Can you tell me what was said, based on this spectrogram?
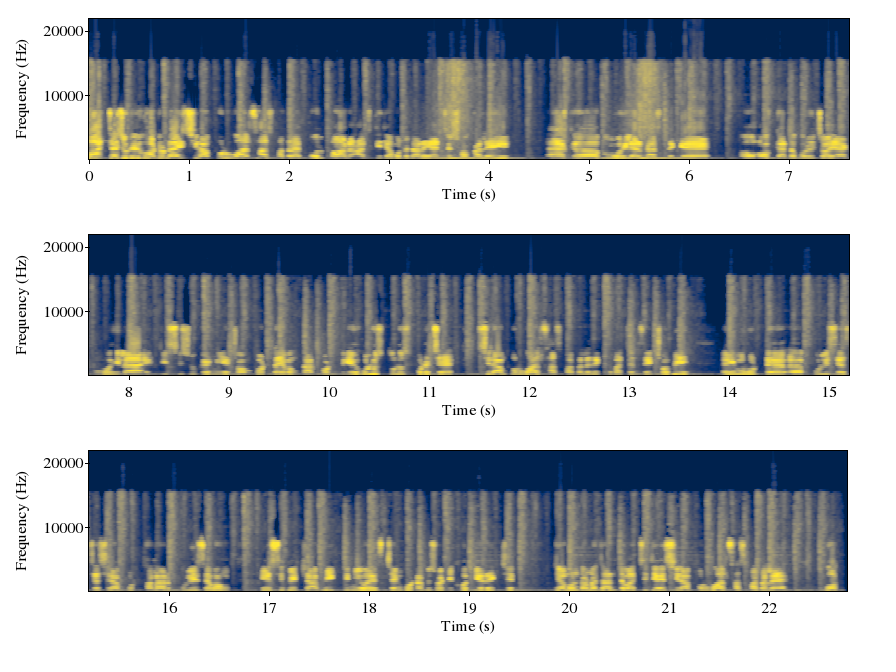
বাচ্চা চুরির ঘটনায় শ্রীরামপুর ওয়ালস হাসপাতালে তোলপাড়। আজকে যেমনটা জানা যাচ্ছে, সকালেই এক মহিলার কাছ থেকে অজ্ঞাত পরিচয় এক মহিলা একটি শিশুকে নিয়ে চম্পট এবং তারপর থেকে হুলুস তুলুস পড়েছে শ্রীরামপুর ওয়ালস হাসপাতালে। দেখতে পাচ্ছেন সেই ছবি। এই মুহূর্তে পুলিশ এসছে, শ্রীরামপুর থানার পুলিশ এবং এসিপি ট্রাফিক, তিনিও এসছেন, গোটা বিষয়টি খতিয়ে দেখছেন। যেমনটা আমরা জানতে পারছি যে শ্রীরামপুর ওয়ালস হাসপাতালে গত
